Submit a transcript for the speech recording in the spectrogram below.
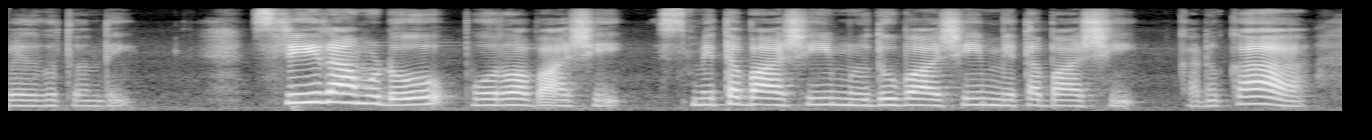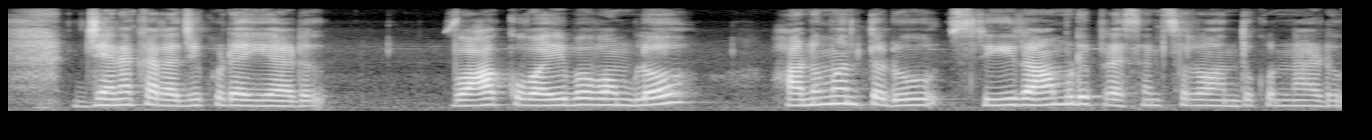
పెరుగుతుంది. శ్రీరాముడు పూర్వభాషి స్మితభాషి మృదుభాషి మితభాషి. కనుక జనక రజకుడయ్యాడు. వాకు వైభవంలో హనుమంతుడు శ్రీరాముడి ప్రశంసలు అందుకున్నాడు.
